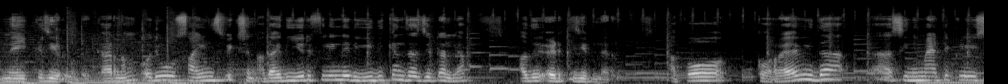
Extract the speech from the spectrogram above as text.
മേക്ക് ചെയ്തിട്ടുള്ളത്. കാരണം ഒരു സയൻസ് ഫിക്ഷൻ അതായത് ഈ ഒരു ഫിലിമിന്റെ രീതിക്ക് അനുസരിച്ചിട്ടല്ല അത് എഡിറ്റ് ചെയ്തിട്ടുണ്ടായിരുന്നു അപ്പോൾ കുറേ വിധ സിനിമാറ്റിക് ക്ലീഷ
